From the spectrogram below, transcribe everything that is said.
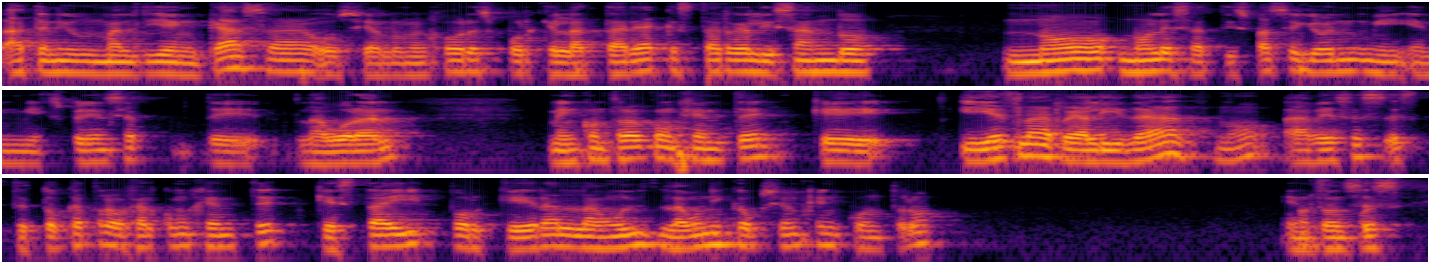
ha tenido un mal día en casa o si a lo mejor es porque la tarea que está realizando no, no le satisface. Yo en mi, en mi experiencia de laboral me he encontrado con gente que, y es la realidad, ¿no? A veces te toca trabajar con gente que está ahí porque era la, la única opción que encontró. Entonces,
